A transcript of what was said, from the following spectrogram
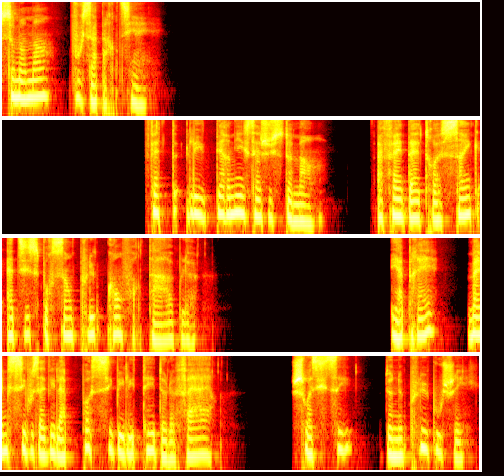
Ce moment vous appartient. Faites les derniers ajustements afin d'être 5 à 10% plus confortable. Et après, même si vous avez la possibilité de le faire, choisissez de ne plus bouger.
